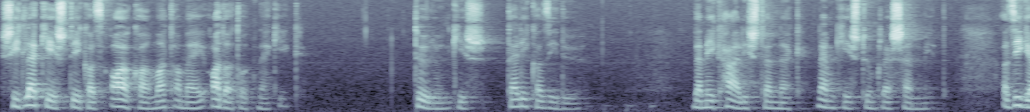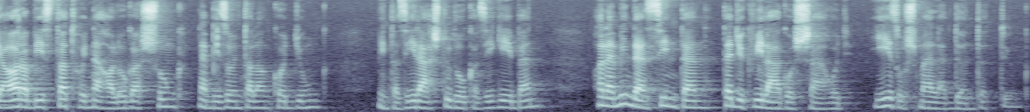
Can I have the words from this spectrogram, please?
és így lekésték az alkalmat, amely adatott nekik. Tőlünk is telik az idő. De még hál' Istennek nem késtünk le semmit. Az ige arra biztat, hogy ne halogassunk, ne bizonytalankodjunk, mint az írás tudók az igében, hanem minden szinten tegyük világossá, hogy Jézus mellett döntöttünk.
